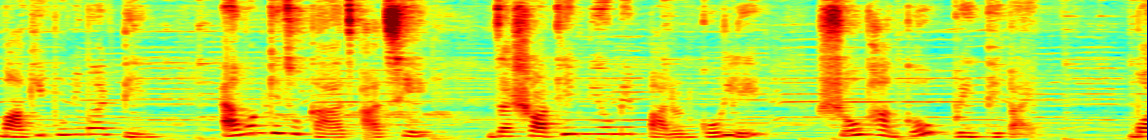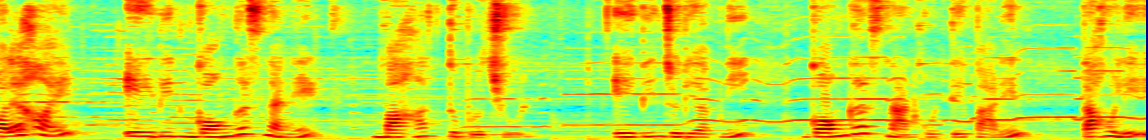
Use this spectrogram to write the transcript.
মাঘী পূর্ণিমার দিন এমন কিছু কাজ আছে যা সঠিক নিয়মে পালন করলে সৌভাগ্য বৃদ্ধি পায়। বলা হয়, এই দিন গঙ্গা স্নানের মাহাত্ম প্রচুর। এই দিন যদি আপনি গঙ্গা স্নান করতে পারেন, তাহলে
